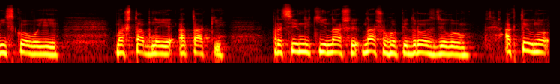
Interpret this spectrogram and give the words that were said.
військової масштабної атаки працівники наші, нашого підрозділу активно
